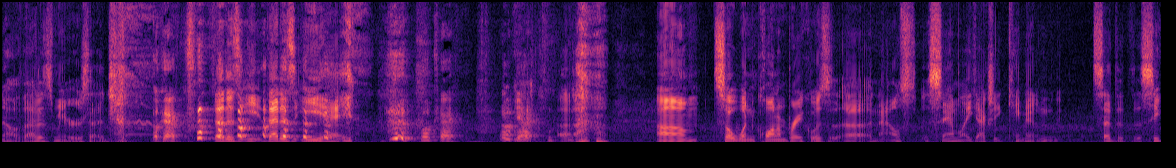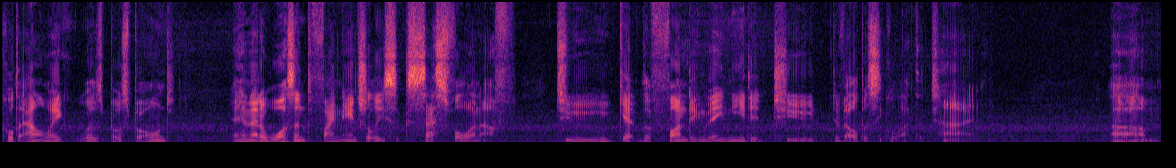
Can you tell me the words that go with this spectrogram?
no, that is Mirror's Edge. Okay. that is e- that is EA. okay. Okay. Uh, um, so when Quantum Break was uh, announced, Sam Lake actually came out and said that the sequel to Alan Wake was postponed, and that it wasn't financially successful enough to get the funding they needed to develop a sequel at the time. Um,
